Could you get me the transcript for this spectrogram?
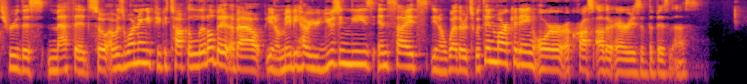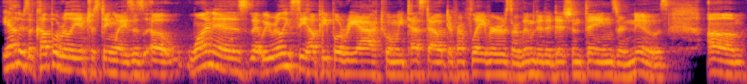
through this method. So I was wondering if you could talk a little bit about you know maybe how you're using these insights, you know whether it's within marketing or across other areas of the business. Yeah, there's a couple really interesting ways. Is uh, one is that we really see how people react when we test out different flavors or limited edition things or news. Um,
